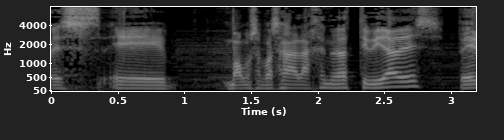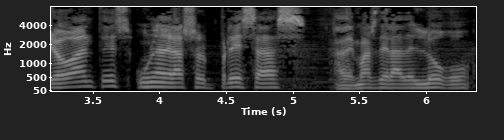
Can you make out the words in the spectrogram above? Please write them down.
Pues eh, vamos a pasar a la agenda de actividades, pero antes, una de las sorpresas, además de la del logo,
